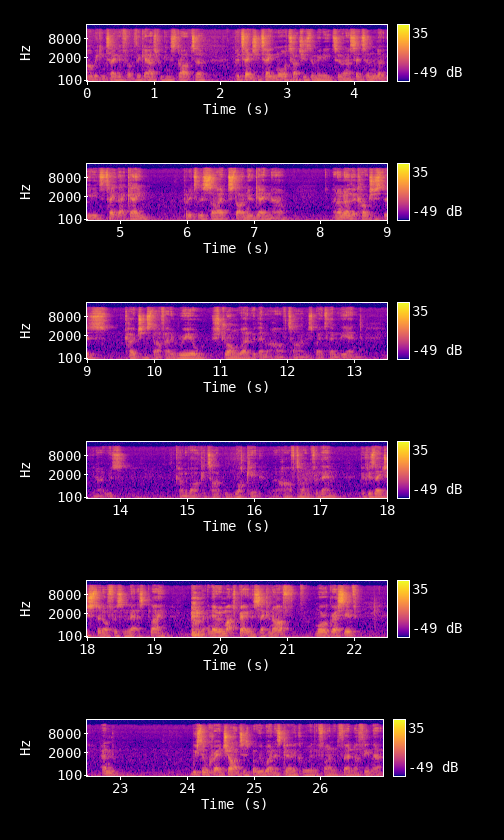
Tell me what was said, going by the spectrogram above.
oh, we can take a foot off the gas, we can start to potentially take more touches than we need to. And I said to them, look, you need to take that game, put it to the side, start a new game now. And I know that Colchester's coaching staff had a real strong word with them at half time. Spoke to them at the end. You know, it was kind of archetypal rocket at half time for them because they just stood off us and let us play. and they were much better in the second half, more aggressive, and we still created chances, but we weren't as clinical in the final third. And I think that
